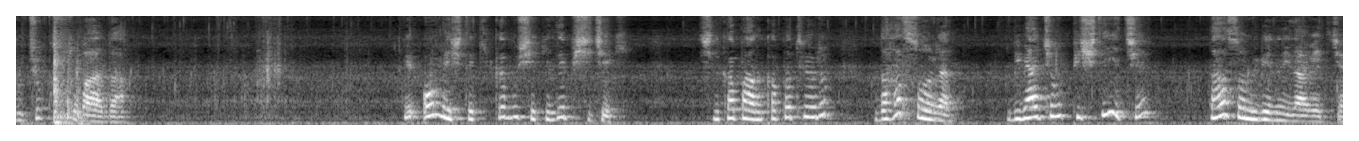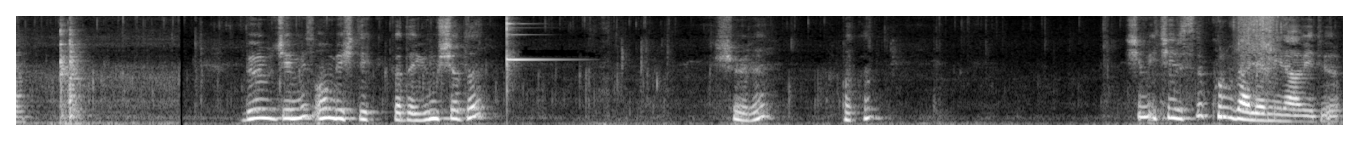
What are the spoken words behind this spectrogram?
buçuk su bardağı. Bir 15 dakika bu şekilde pişecek. Şimdi kapağını kapatıyorum. Daha sonra biber çabuk piştiği için daha sonra biberini ilave edeceğim. Börülcemiz 15 dakikada yumuşadı. Şöyle bakın. Şimdi içerisine kuru biberlerimi ilave ediyorum.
